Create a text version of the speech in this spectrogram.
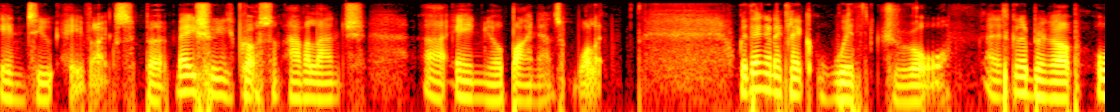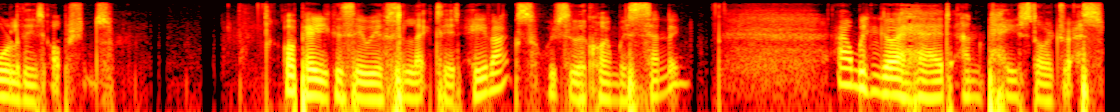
into AVAX. But make sure you've got some Avalanche uh, in your Binance wallet. We're then going to click withdraw and it's going to bring up all of these options. Up here you can see we've selected AVAX, which is the coin we're sending, and we can go ahead and paste our address.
